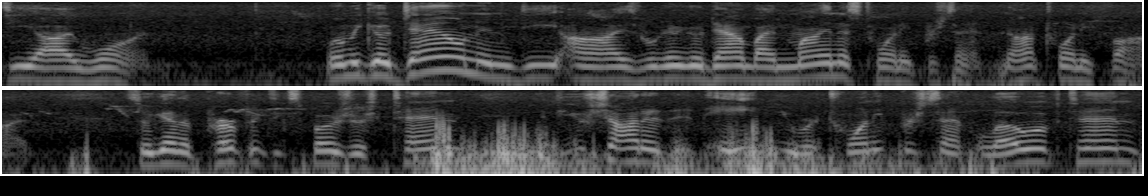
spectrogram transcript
DI1. When we go down in DIs, we're going to go down by minus 20%, not 25. So again, the perfect exposure is 10. If you shot it at 8, you were 20% low of 10,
